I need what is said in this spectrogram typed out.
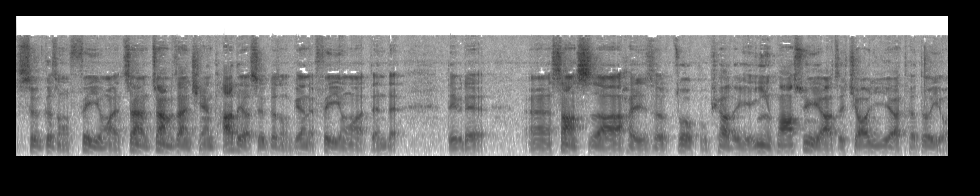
收各种费用啊，赚赚不赚钱，他都要收各种各样的费用啊，等等。对不对？呃，上市啊，还有是做股票的一些印花税啊，这交易啊，它都有。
